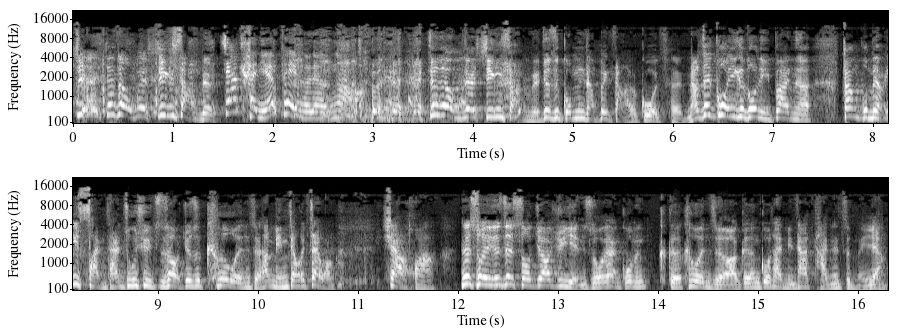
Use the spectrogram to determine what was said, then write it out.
现在现在我们在欣赏的，家凯你还配合的很好。就在我们在欣赏的，就是国民党被打的过程。然后再过一个多礼拜呢，当国民党一反弹出去之后，就是柯文哲他名将会再往下滑。那所以就这时候就要去演说，看国民柯柯文哲啊跟郭台铭他谈的怎么样。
